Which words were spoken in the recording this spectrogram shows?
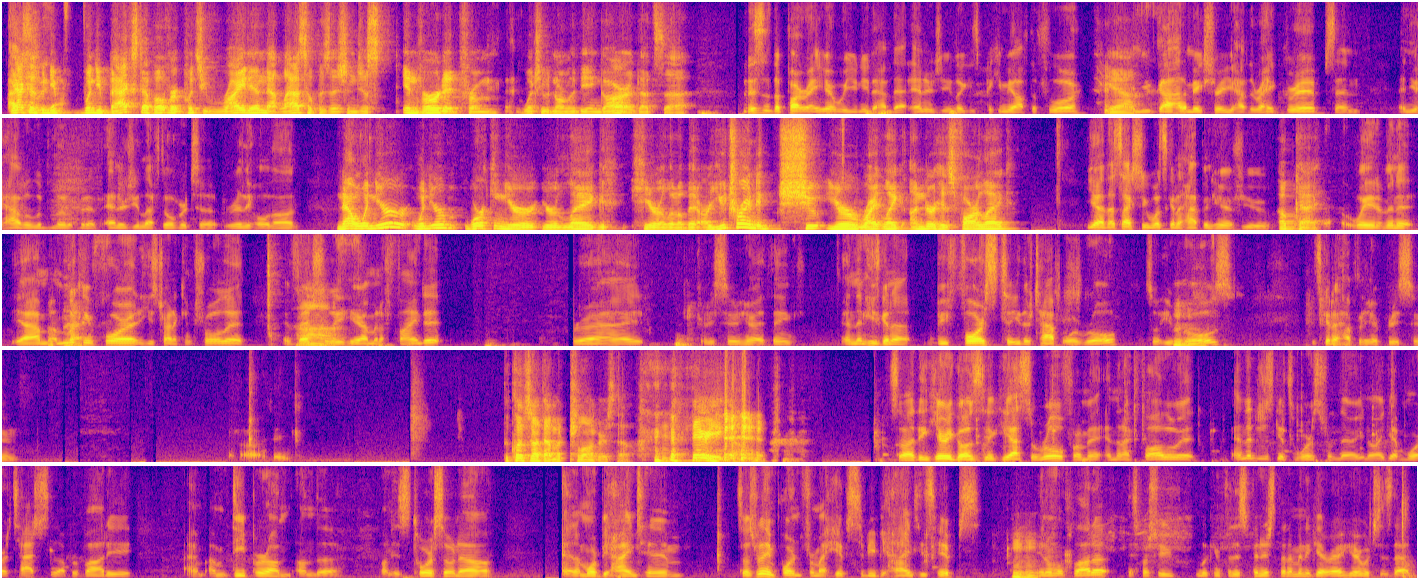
Yeah, because when you when you backstep over, it puts you right in that lasso position, just inverted from what you would normally be in guard. That's uh, this is the part right here where you need to have that energy look he's picking me off the floor yeah. and you got to make sure you have the right grips and and you have a little, little bit of energy left over to really hold on Now, when you're when you're working your your leg here a little bit, are you trying to shoot your right leg under his far leg? Yeah that's actually what's going to happen here if you Okay. wait a minute yeah i'm, I'm Okay. looking for it he's trying to control it eventually Ah. here i'm going to find it right pretty soon here i think and then he's going to be forced to either tap or roll so he Mhm. rolls it's going to happen here pretty soon uh, i think The clip's not that much longer, so there you go. So I think here he goes. He has to roll from it, and then I follow it, and then it just gets worse from there. You know, I get more attached to the upper body. I'm, I'm deeper on on the on his torso now, and I'm more behind him. So it's really important for my hips to be behind his hips Mhm. in omoplata, especially looking for this finish that I'm going to get right here, which is that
